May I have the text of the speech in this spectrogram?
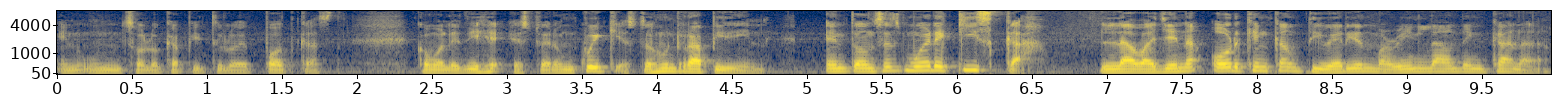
en un solo capítulo de podcast. Como les dije, esto era un quickie, esto es un rapidín. Entonces muere Kiska, la ballena orca en cautiverio en Marineland en Canadá.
